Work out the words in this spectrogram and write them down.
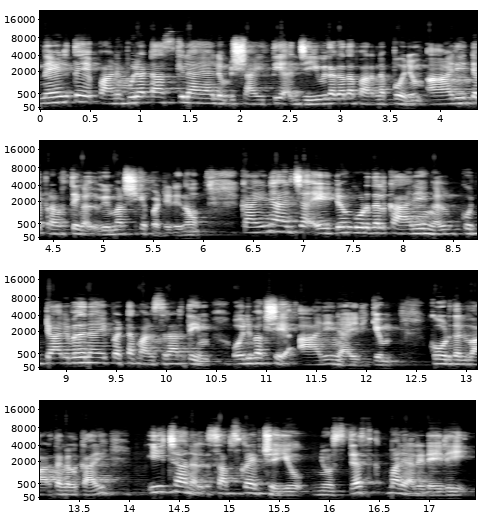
നേരത്തെ പണിപ്പുര ടാസ്കിലായാലും ശൈത്യ ജീവിതകഥ പറഞ്ഞപ്പോഴും ആര്യന്റെ പ്രവൃത്തികൾ വിമർശിക്കപ്പെട്ടിരുന്നു. കഴിഞ്ഞ ആഴ്ച ഏറ്റവും കൂടുതൽ കാര്യങ്ങൾ കുറ്റാരോപിതനായിപ്പെട്ട മത്സരാർത്ഥിയും ഒരുപക്ഷെ ആര്യനായിരിക്കും. കൂടുതൽ വാർത്തകൾക്കായി ഈ ചാനൽ സബ്സ്ക്രൈബ് ചെയ്യൂ. News desk Malayali daily.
